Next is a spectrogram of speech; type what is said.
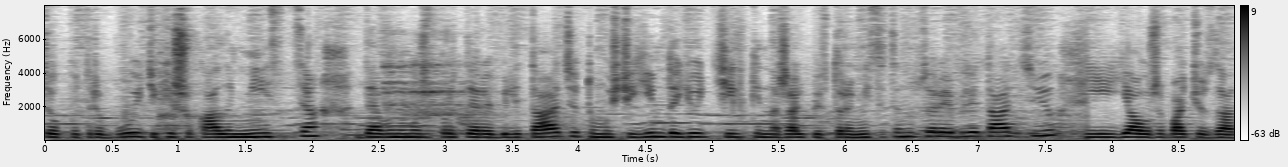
цього потребують, які шукали місця, де вони можуть пройти реабілітацію, тому що їм дають тільки, на жаль, півтора місяця на цю реабілітацію. І я вже бачу за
